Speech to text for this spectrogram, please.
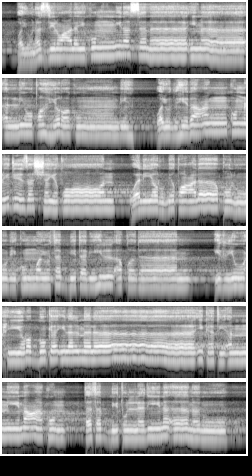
وينزل عليكم من السماء ماء ليطهركم به ويذهب عنكم رجز الشيطان وليربط على قلوبكم ويثبت به الأقدام. إذ يوحي ربك إلى الملائكة أني معكم فثبتوا الذين آمنوا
